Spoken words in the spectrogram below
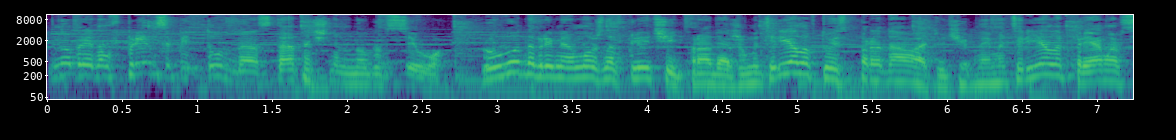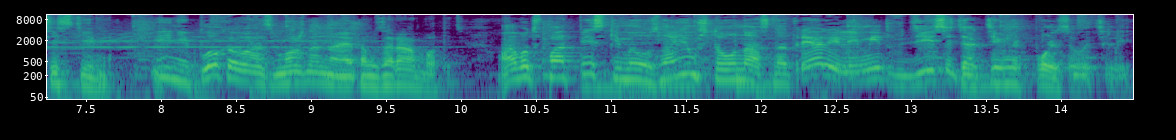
Но при этом в принципе, тут достаточно много всего. Вот, например, можно включить продажу материалов, то есть продавать учебные материалы прямо в системе. И неплохо, возможно, на этом заработать. А вот в подписке мы узнаем, что у нас на триале лимит в 10 активных пользователей.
